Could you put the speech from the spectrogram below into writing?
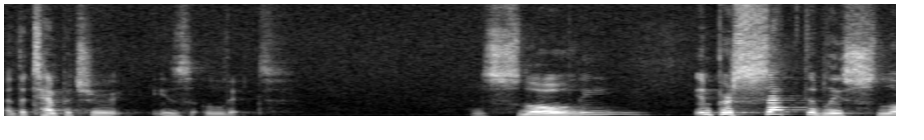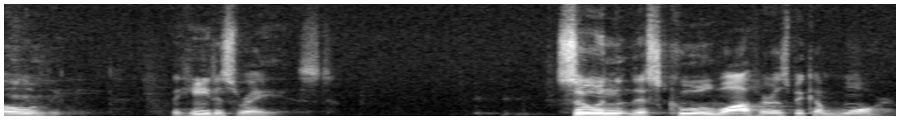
and the temperature is lit. And slowly, imperceptibly slowly, the heat is raised. Soon this cool water has become warm,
